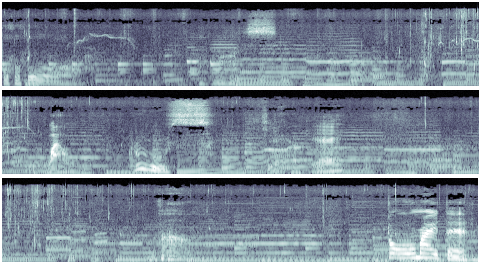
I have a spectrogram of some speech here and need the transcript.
Ho ho ho. Nice. Wow. Cruz. Yeah, okay. Wow. Tow Mater.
